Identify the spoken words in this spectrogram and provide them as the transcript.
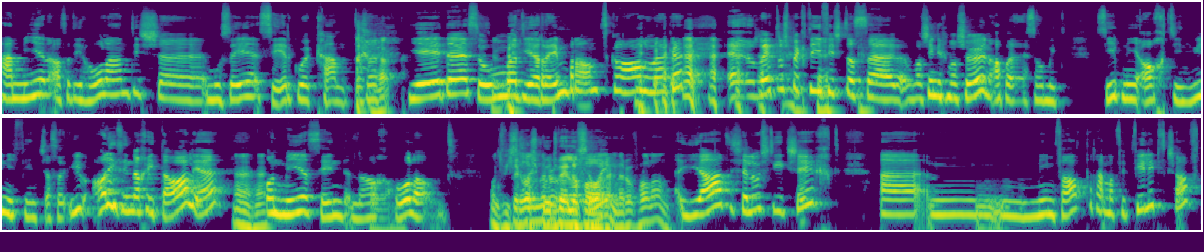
haben wir also die holländischen Museen sehr gut kennt. Also Ja. jeden Sommer die Rembrandts anschauen. äh, retrospektiv ist das äh, wahrscheinlich noch schön, aber so mit 7, 8, 9 findest du, also alle sind nach Italien Aha. und wir sind nach Holland. Und Da wieso immer, gut wieso fahren. immer auf Holland? Ja, das ist eine lustige Geschichte. Äh, mein Vater hat mal für die Philips geschafft.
